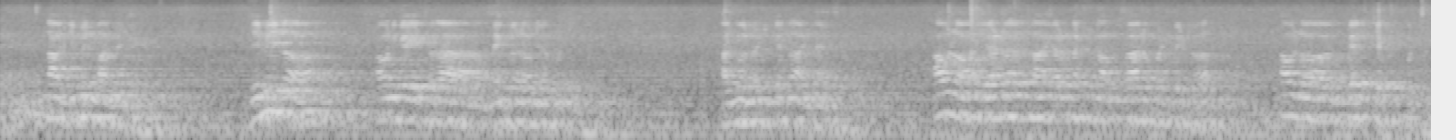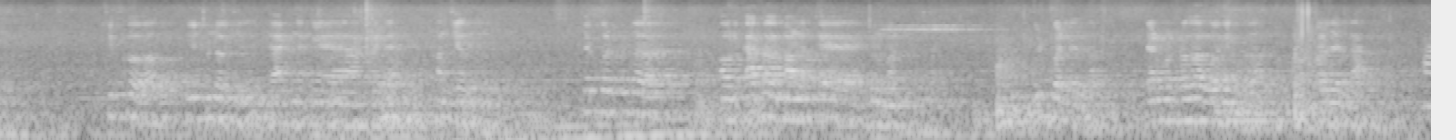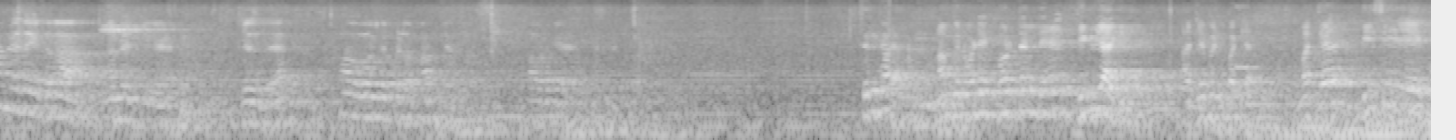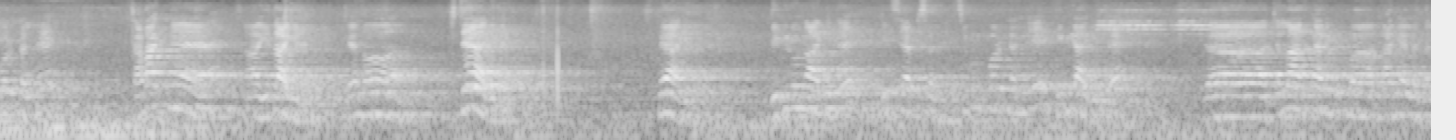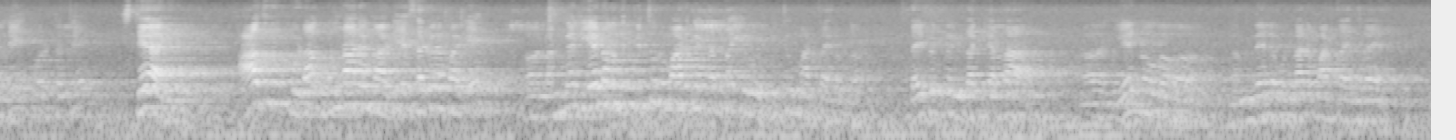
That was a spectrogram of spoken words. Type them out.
ನಾವು ಜಮೀನು ಮಾಡಬೇಕು ಜಮೀನು ಅವನಿಗೆ ಈ ಥರ ಬೆಂಗಳೂರು ಅವನಿಗೆ ಹದಿಮೂರು ಲಕ್ಷಕ್ಕೇನೋ ಇದಾಯಿತು ಅವನು ಎರಡು ಎರಡು ಲಕ್ಷ ನಾವು ಸಾಲ ಕೊಟ್ಬಿಟ್ಟು ಅವನು ಬೇರೆ ಚೆಕ್ ಕೊಟ್ಟಿದ್ದೆ ಚಿಕ್ಕು ಇಟ್ಬಿಟ್ಟು ಹೋಗ್ತೀನಿ ಬ್ಯಾಂಕ್ನಾಗೆ ಹಾಕ್ಬೇಕು ಅಂತ ಹೇಳಿದ್ರು ಚೆಕ್ ಕೊಟ್ಬಿಟ್ಟು ಅವನು ಖಾತಾ ಮಾಡೋಕ್ಕೆ ಶುರು ಮಾಡ್ತಿದ್ದೆ ದುಡ್ಡು ಬರಲಿಲ್ಲ. ಎರಡು ಮೂರು ಸಲ ಹೋಗಿದ್ದು ಬರಲಿಲ್ಲ. ಆಮೇಲೆ ಈ ಥರ ರಮೇಶ್ಗೆ ಹೇಳಿದೆ ಹೋಗಿ ಬಿಡಪ್ಪ, ಅಂತ ಹೇಳಿದ್ರು ಅವ್ರಿಗೆ ತಿರ್ಗಾ ನಮಗೆ ನೋಡಿ ಕೋರ್ಟಲ್ಲಿ ಡಿಗ್ರಿ ಆಗಿದೆ ಆ ಜಮೀನು ಬಗ್ಗೆ. ಮತ್ತು ಡಿ ಸಿ ಕೋರ್ಟಲ್ಲಿ ತಡಾಜ್ಞೆ ಇದಾಗಿದೆ. ಏನು ಸ್ಟೇ ಆಗಿದೆ. ಸ್ಟೇ ಆಗಿದೆ. ಡಿಗ್ರಿನೂ ಆಗಿದೆ ಡಿ ಸಿ ಆಫೀಸಲ್ಲಿ. ಸಿವಿಲ್ ಕೋರ್ಟಲ್ಲಿ ಡಿಗ್ರಿ ಆಗಿದೆ ಜಿಲ್ಲಾಧಿಕಾರಿ ಕಾರ್ಯಾಲಯದಲ್ಲಿ, ಕೋರ್ಟಲ್ಲಿ ಸ್ಟೇ ಆಗಿದೆ. ಆದರೂ ಕೂಡ ಮುನ್ನಾರೆ ಮಾಡಿ, ಸರ್ವೆ ಮಾಡಿ ನಮ್ಮ ಮೇಲೆ ಏನೋ ಒಂದು ಪಿತೂರು ಮಾಡಬೇಕಂತ ಇವರು ಪಿತೂರು ಮಾಡ್ತಾ ಇರೋದು. ದಯವಿಟ್ಟು ಇದಕ್ಕೆಲ್ಲ ಏನು, ನಮ್ಮ ಮೇಲೆ ಉಂಡಾನೆ ಇದ್ದಾರೆ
